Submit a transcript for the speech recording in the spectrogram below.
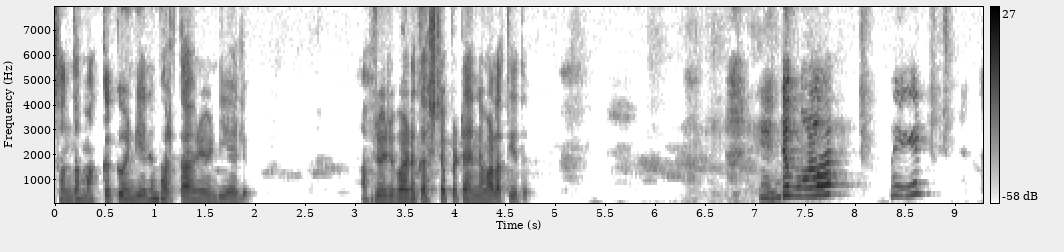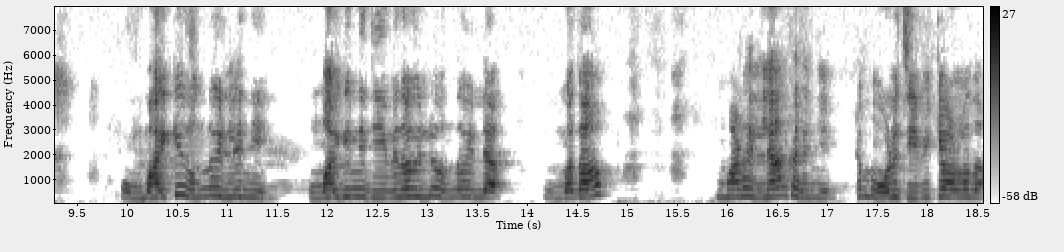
സ്വന്തം മക്കൾക്ക് വേണ്ടിയാലും ഭർത്താവിന് വേണ്ടിയാലും അവരൊരുപാട് കഷ്ടപ്പെട്ട് എന്നെ വളർത്തിയത്. എന്റെ മോളെ നീ ഉമ്മായിക്ക് ഒന്നുമില്ല ഇനി. ഉമ്മായിക്ക് ഇനി ജീവിതമില്ല ഒന്നുമില്ല. ഉമ്മതാ ഉമ്മയുടെ എല്ലാം കഴിഞ്ഞ് എന്റെ മോൾ ജീവിക്കാനുള്ളതാ.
